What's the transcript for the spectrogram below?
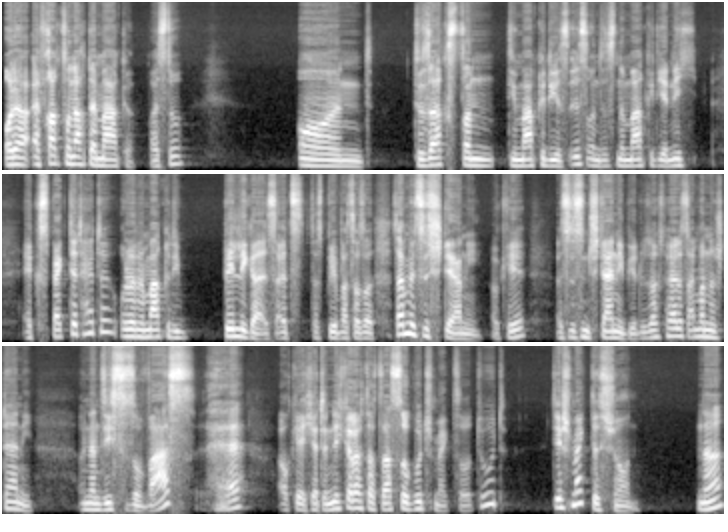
Oder er fragt so nach der Marke, weißt du? Und du sagst dann die Marke, die es ist und es ist eine Marke, die er nicht expected hätte oder eine Marke, die billiger ist als das Bier, was er soll. Sagen wir, es ist Sterni, okay? Es ist ein Sterni-Bier. Du sagst, hey, das ist einfach nur Sterni. Und dann siehst du so, was? Hä? Okay, ich hätte nicht gedacht, dass das so gut schmeckt. So, Dude, dir schmeckt es schon. Ne?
